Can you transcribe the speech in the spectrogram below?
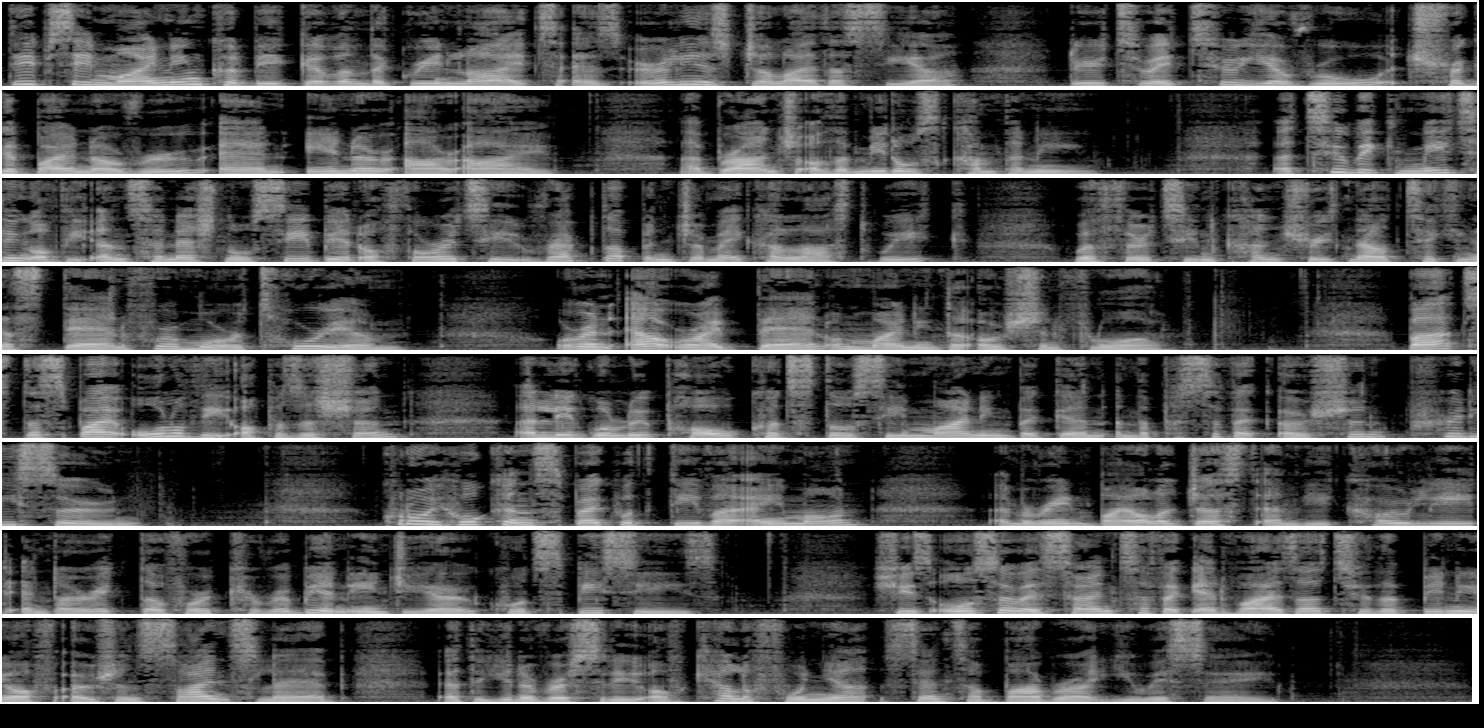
Deep sea mining could be given the green light as early as July this year due to a two year rule triggered by Nauru and NORI, a branch of the Metals Company. A two week meeting of the International Seabed Authority wrapped up in Jamaica last week, with 13 countries now taking a stand for a moratorium or an outright ban on mining the ocean floor. But despite all of the opposition, a legal loophole could still see mining begin in the Pacific Ocean pretty soon. Koroi Hawkins spoke with Diva Amon, a marine biologist and the co-lead and director for a Caribbean NGO called SpeSeas. She's also a scientific advisor to the Benioff Ocean Science Lab at the University of California, Santa Barbara, USA.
